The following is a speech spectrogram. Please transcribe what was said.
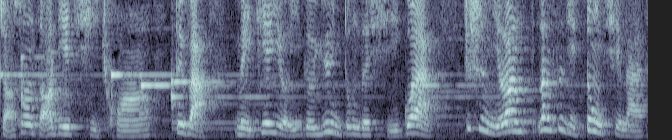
早上早点起床，对吧？每天有一个运动的习惯，就是你让让自己动起来。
